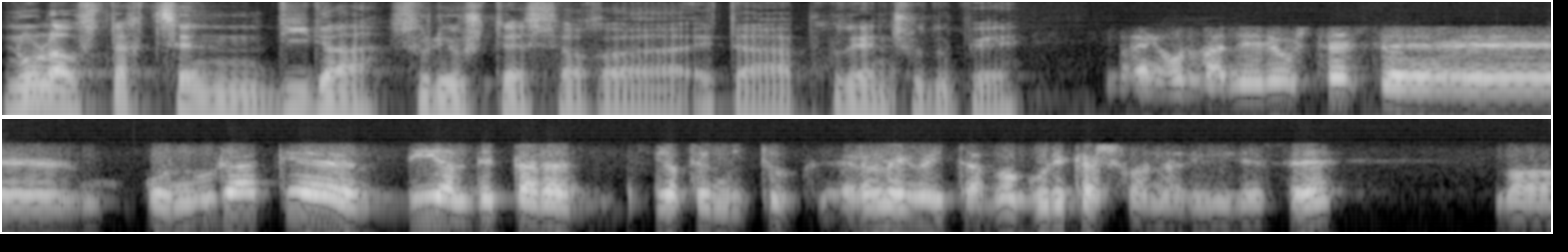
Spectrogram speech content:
nola ustartzen dira zure ustez hor eta prudentzu dupe? Bai, hor ere ustez eh, onurak bi aldetara joten dituk, erran baita, gure kasuan adibidez, eh? Bo,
